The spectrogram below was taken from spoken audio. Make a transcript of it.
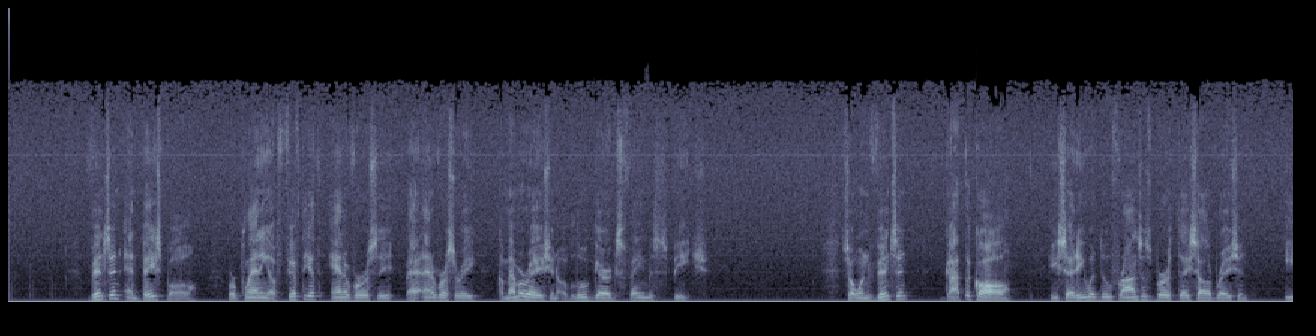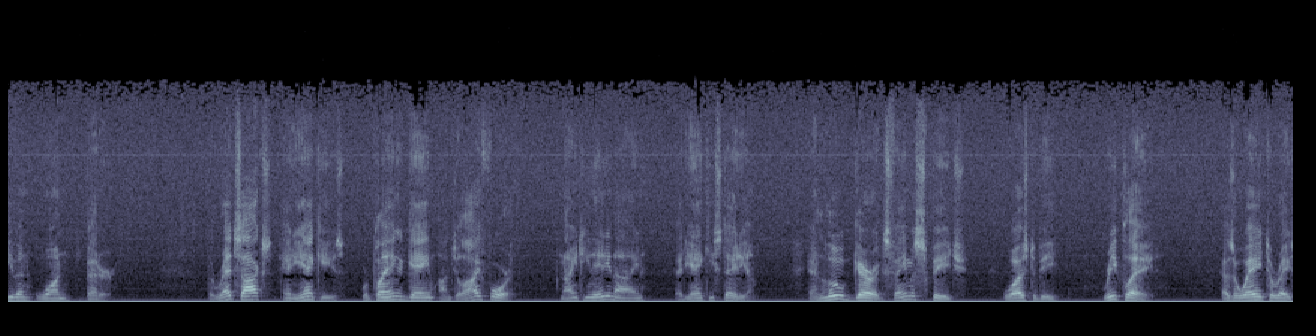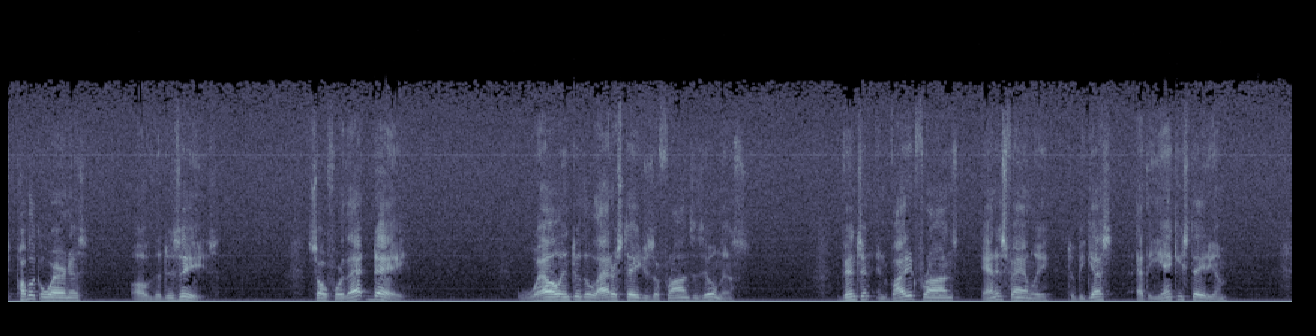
Vincent and baseball were planning a 50th anniversary, anniversary commemoration of Lou Gehrig's famous speech. So when Vincent got the call, he said he would do Franz's birthday celebration even one better. The Red Sox and Yankees were playing a game on July 4th, 1989 at Yankee Stadium. And Lou Gehrig's famous speech was to be replayed as a way to raise public awareness of the disease. So for that day, well into the latter stages of Franz's illness, Vincent invited Franz and his family to be guests at the Yankee Stadium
